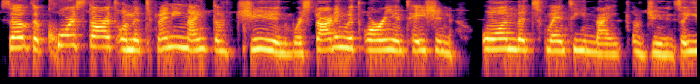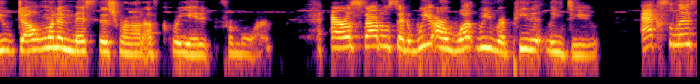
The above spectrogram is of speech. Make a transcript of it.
So the course starts on the 29th of June. We're starting with orientation on the 29th of June. So you don't want to miss this round of Created for More. Aristotle said, We are what we repeatedly do. Excellence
